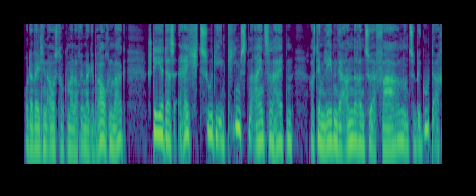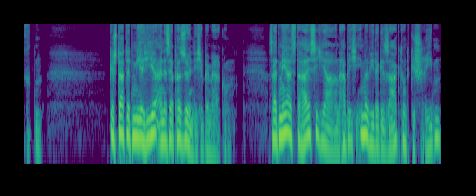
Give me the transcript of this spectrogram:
oder welchen Ausdruck man auch immer gebrauchen mag, stehe das Recht zu, die intimsten Einzelheiten aus dem Leben der anderen zu erfahren und zu begutachten. Gestattet mir hier eine sehr persönliche Bemerkung. Seit mehr als 30 Jahren habe ich immer wieder gesagt und geschrieben,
